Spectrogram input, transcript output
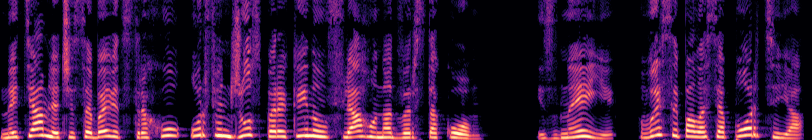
Не тямлячи себе від страху, Урфін Джус перекинув флягу над верстаком. Із неї висипалася порція,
